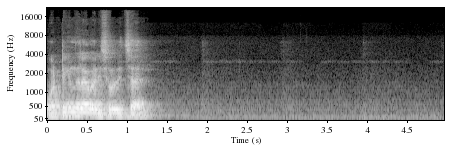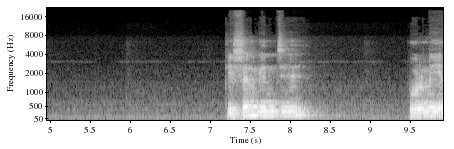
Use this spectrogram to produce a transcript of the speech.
വോട്ടിംഗ് നില പരിശോധിച്ചാൽ കിഷൻഗഞ്ച് പൂർണിയ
